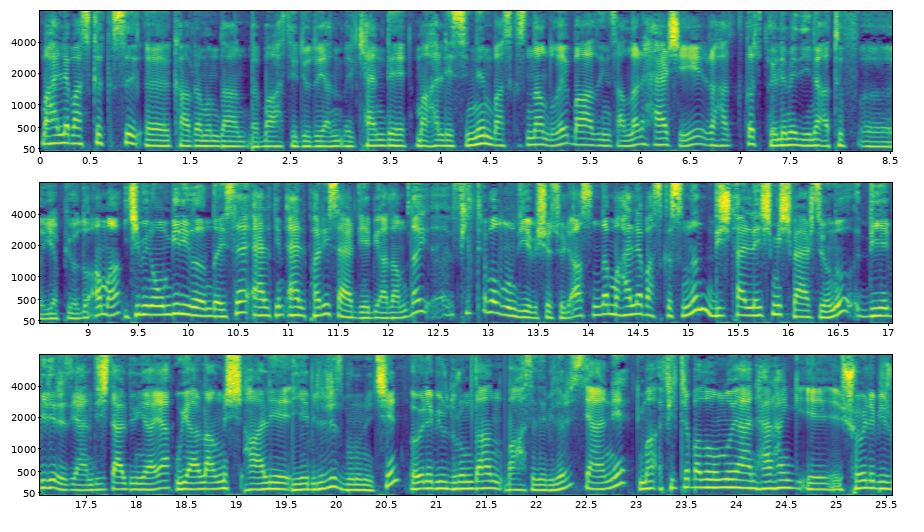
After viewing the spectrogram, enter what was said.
mahalle baskısı e, kavramından bahsediyordu. Yani kendi mahallesinin baskısından dolayı bazı insanlar her şeyi rahatlıkla söylemediğine atıf e, yapıyordu. Ama 2011 yılında ise El, El Pariser diye bir adam da e, filtre balonu diye bir şey söylüyor. Aslında mahalle baskısının dijitalleşmiş versiyonu diye diyebiliriz. Yani dijital dünyaya uyarlanmış hali diyebiliriz bunun için. Öyle bir durumdan bahsedebiliriz. Yani filtre balonlu yani herhangi e, şöyle bir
